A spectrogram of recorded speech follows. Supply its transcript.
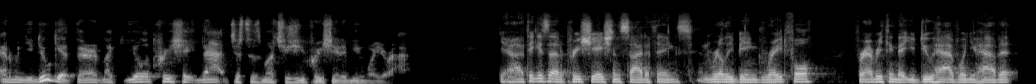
And when you do get there, like you'll appreciate that just as much as you appreciated being where you're at. Yeah, I think it's that appreciation side of things and really being grateful for everything that you do have when you have it.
